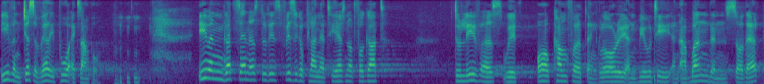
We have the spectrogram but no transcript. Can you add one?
even just a very poor example. even God sent us to this physical planet, He has not forgot to leave us with all comfort and glory and beauty and abundance so that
